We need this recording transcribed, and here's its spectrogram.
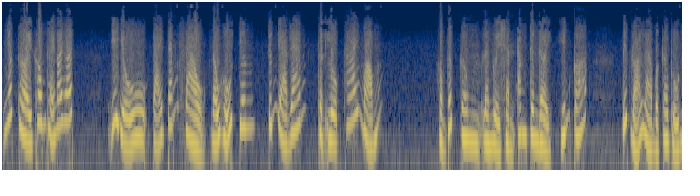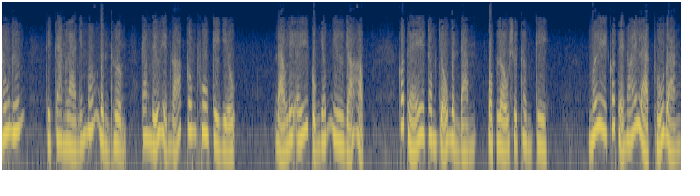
Nhất thời không thể nói hết. Ví dụ cải trắng xào, đậu hũ chân, trứng gà rán, thịt luộc thái mỏng. Hồng Thất Công là người sành ăn trên đời, hiếm có. Biết rõ là bậc cao thủ nấu nướng, thì càng là những món bình thường, càng biểu hiện rõ công phu kỳ diệu. Đạo lý ấy cũng giống như võ học, có thể trong chỗ bình đạm bộc lộ sự thần kỳ, mới có thể nói là thủ đoạn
